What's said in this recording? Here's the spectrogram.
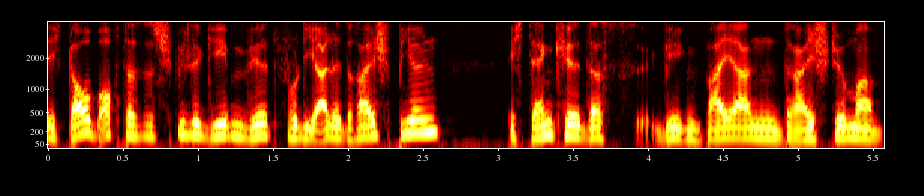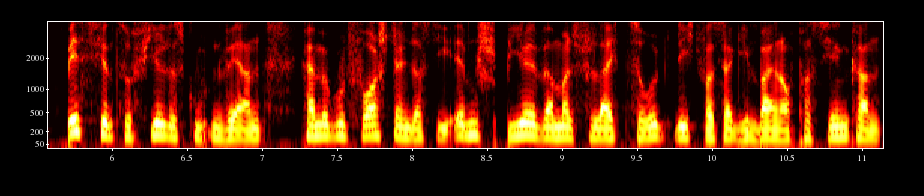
ich glaube auch, dass es Spiele geben wird, wo die alle drei spielen. Ich denke, dass gegen Bayern drei Stürmer ein bisschen zu viel des Guten wären. Kann mir gut vorstellen, dass die im Spiel, wenn man vielleicht zurückliegt, was ja gegen Bayern auch passieren kann,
